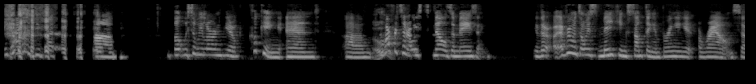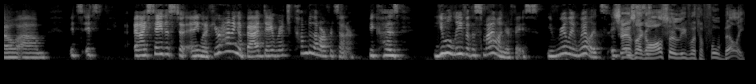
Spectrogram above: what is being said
I could do better. um, but we, so we learn, you know, cooking, and um, oh. the Harford Center always smells amazing you know, everyone's always making something and bringing it around. So um, it's it's and I say this to anyone: if you're having a bad day, Rich, come to the Harford Center because you will leave with a smile on your face. You really will. It's it, sounds it's, like I'll also leave with a full belly.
